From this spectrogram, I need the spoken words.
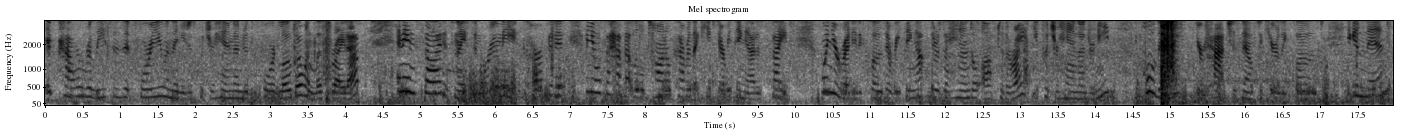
It power releases it for you and then you just put your hand under the Ford logo and lift right up. And inside it's nice and roomy and carpeted and you also have that little tonneau cover that keeps everything out of sight. When you're ready to close everything up, there's a handle off to the right. You put your hand underneath, pull down, your hatch is now securely closed. You can then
